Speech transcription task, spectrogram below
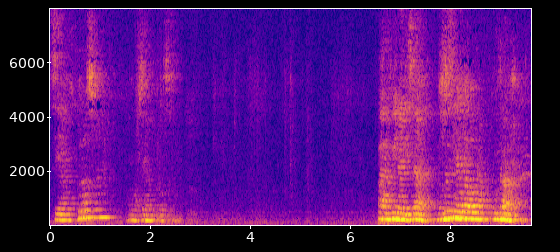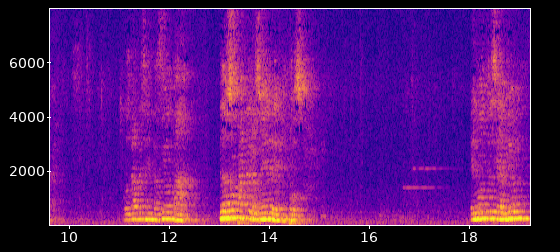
Sean crossman o no sean crossman. Para finalizar, no sé si haya otra, otra, otra presentación. Ah, esos son parte de los sueños de mi esposo. Él montó ese avión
